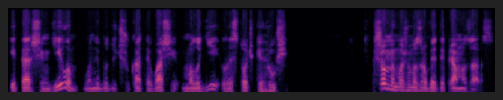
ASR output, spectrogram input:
І першим ділом вони будуть шукати ваші молоді листочки груші. Що ми можемо зробити прямо зараз?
